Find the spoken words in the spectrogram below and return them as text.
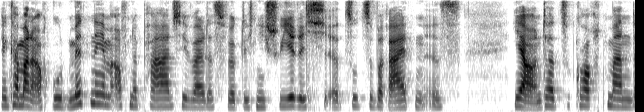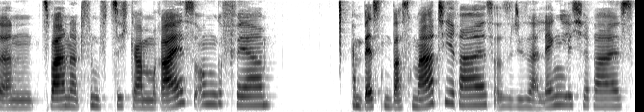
Den kann man auch gut mitnehmen auf eine Party, weil das wirklich nicht schwierig äh, zuzubereiten ist. Ja, und dazu kocht man dann 250 Gramm Reis ungefähr. Am besten Basmati-Reis, also dieser längliche Reis.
